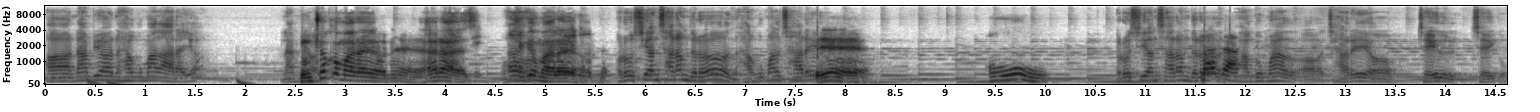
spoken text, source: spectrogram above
어 남편 한국말 알아요? 남편. 음, 조금 알아요. 네, 알아. busy. 지금 어, 알아요. 네. 러시안 사람들은 한국말 잘해요. 예. 오. 러시안 사람들은 맞아. 한국말 어, 잘해요. 제일 제고.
